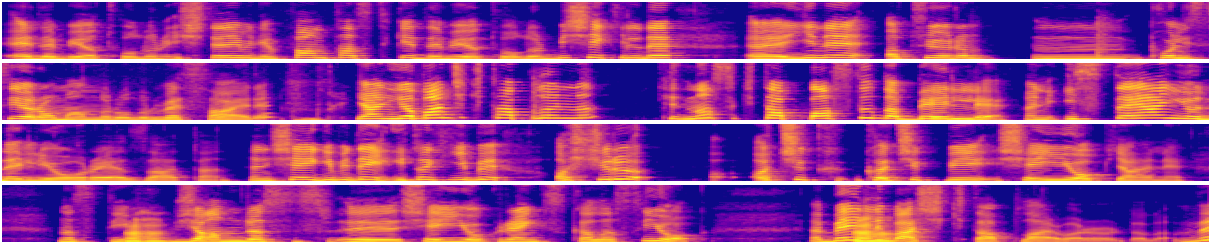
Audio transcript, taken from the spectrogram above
edebiyat olur. İşte ne bileyim fantastik edebiyat olur. Bir şekilde e, yine atıyorum m, polisiye romanlar olur vesaire. Yani yabancı kitaplarının ki nasıl kitap bastığı da belli. Hani isteyen yöneliyor oraya zaten. Hani şey gibi değil. Itaki gibi aşırı açık kaçık bir şeyi yok yani. Nasıl diyeyim? Aha. Janrası e, şeyi yok, renk skalası yok. Ya belli Aha. başlı kitaplar var orada da. Ve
